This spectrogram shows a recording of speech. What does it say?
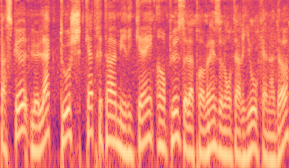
parce que le lac touche quatre États américains en plus de la province de l'Ontario au Canada.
